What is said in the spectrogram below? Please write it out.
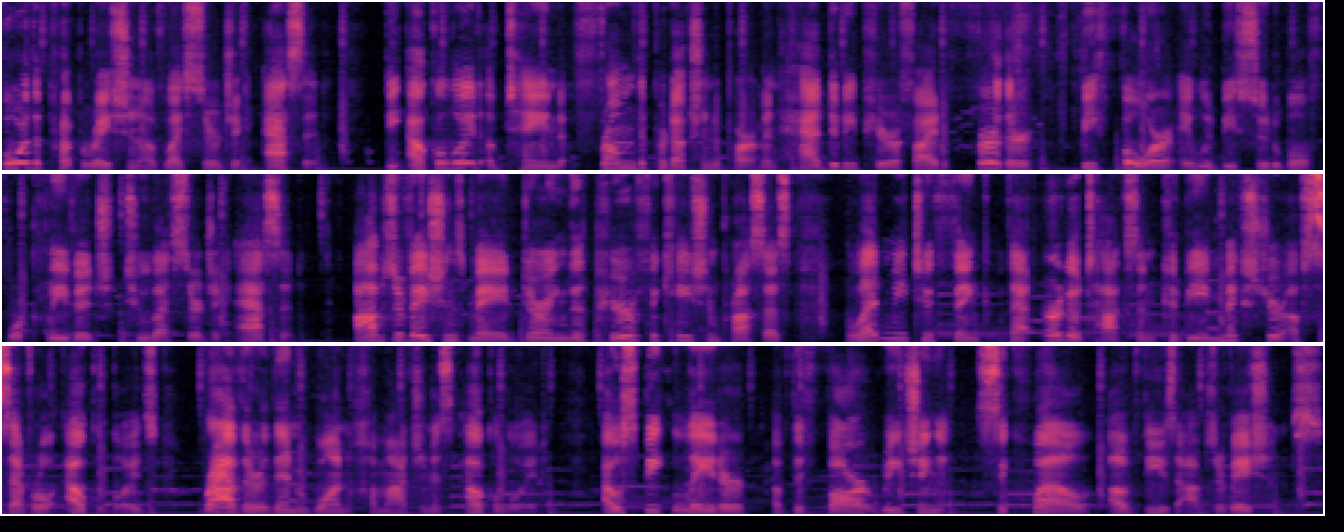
for the preparation of lysergic acid. The alkaloid obtained from the production department had to be purified further before it would be suitable for cleavage to lysergic acid. Observations made during the purification process led me to think that ergotoxin could be a mixture of several alkaloids rather than one homogeneous alkaloid. I will speak later of the far reaching sequel of these observations.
